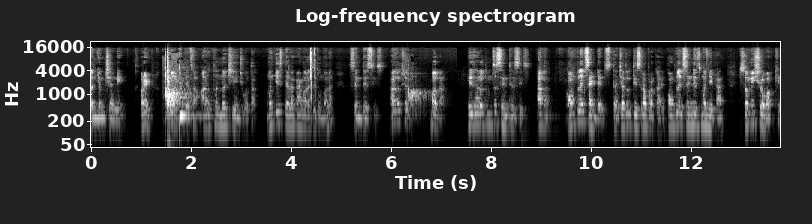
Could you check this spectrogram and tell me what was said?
कंजंक्शनने राईट पण त्याचा अर्थ न चेंज होता. म्हणजेच त्याला काय म्हणायचं तुम्हाला? सिंथेसिस आज लक्षात? बघा. हे झालं तुमचं सिंथेसिस आता कॉम्प्लेक्स सेंटेन्स त्याच्यातला तिसरा प्रकार आहे. कॉम्प्लेक्स सेंटेन्स म्हणजे काय? संमिश्र वाक्य.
